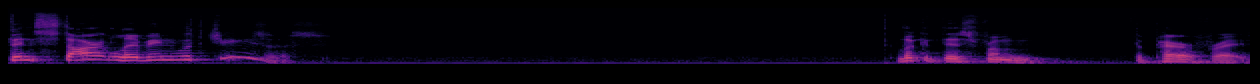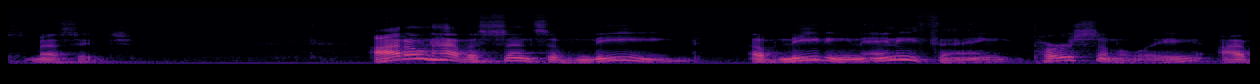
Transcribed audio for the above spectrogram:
Then start living with Jesus. Look at this from the paraphrase message. I don't have a sense of need of needing anything personally. I've,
